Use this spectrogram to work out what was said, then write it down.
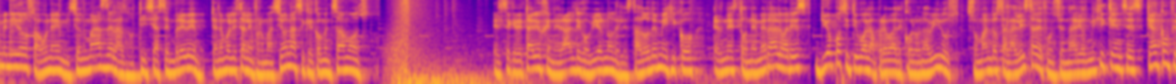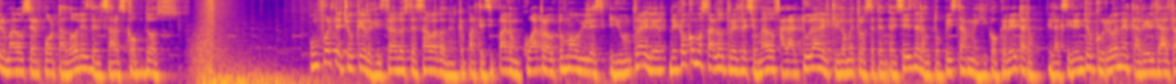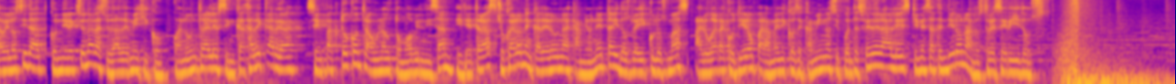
Bienvenidos a una emisión más de las noticias en breve. Tenemos lista la información, así que comenzamos. El secretario general de Gobierno del Estado de México, Ernesto Nemer Álvarez, dio positivo a la prueba de coronavirus, sumándose a la lista de funcionarios mexiquenses que han confirmado ser portadores del SARS-CoV-2. Un fuerte choque registrado este sábado en el que participaron cuatro automóviles y un tráiler dejó como saldo tres lesionados a la altura del kilómetro 76 de la autopista México-Querétaro. El accidente ocurrió en el carril de alta velocidad con dirección a la Ciudad de México, cuando un tráiler sin caja de carga se impactó contra un automóvil Nissan y detrás chocaron en cadena una camioneta y dos vehículos más. Al lugar acudieron paramédicos de caminos y puentes federales quienes atendieron a los tres heridos.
